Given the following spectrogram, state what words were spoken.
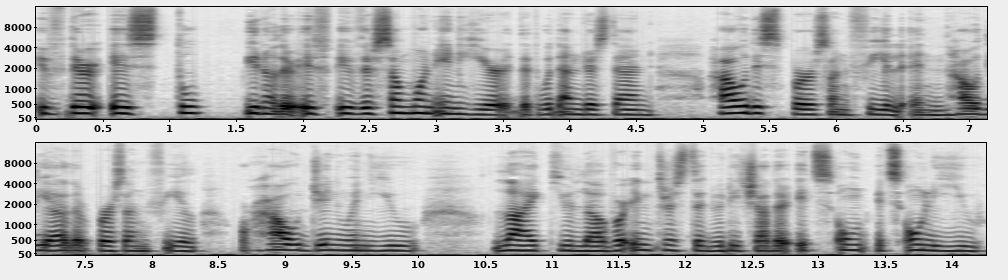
if there is two you know there is if there's someone in here that would understand how this person feel and how the other person feel or how genuine you like you love or interested with each other it's on it's only you.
